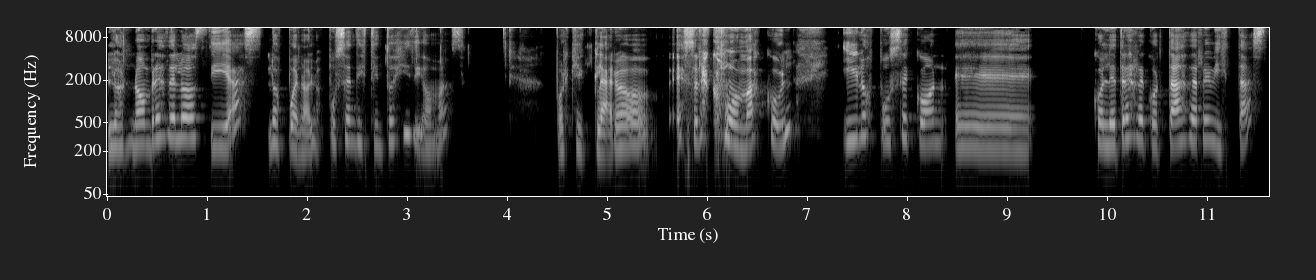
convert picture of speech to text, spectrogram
los nombres de los días, los, bueno, los puse en distintos idiomas porque claro, eso era como más cool, y los puse con, eh, con letras recortadas de revistas,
